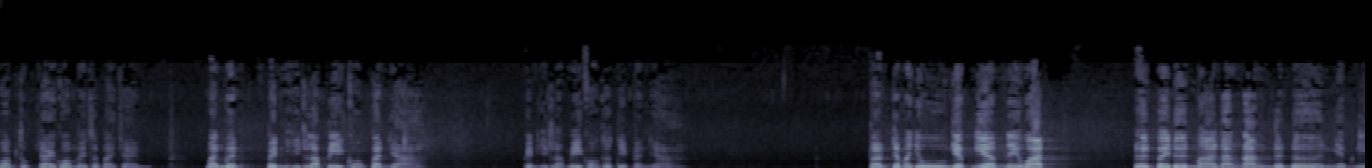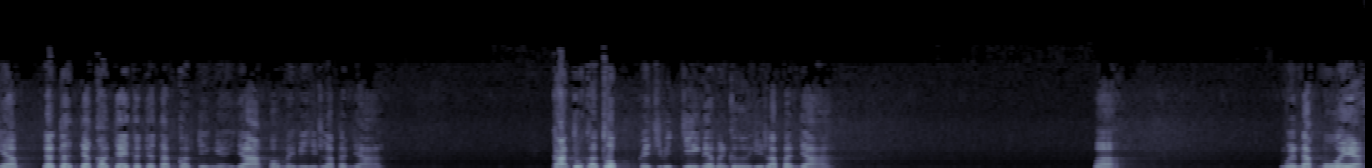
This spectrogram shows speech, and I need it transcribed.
ความทุกข์ใจความไม่สบายใจ มันเหมือนเป็นหินลับมีดของปัญญา เป็นหินลับมีดของสติปัญญา ตอนจะมาอยู่เงียบๆในวัด เดินไปเดินมานั่งนั่งเดินเดินเงียบๆแล้วถ้าจะเข้าใจแต่จะทำความจริงเนี่ยยากเพราะไม่มีหินลับปัญญา การถูกกระทบในชีวิตจริงเนี่ยมันคือหินลับปัญญา ว่าเหมือนนักมวยอะ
